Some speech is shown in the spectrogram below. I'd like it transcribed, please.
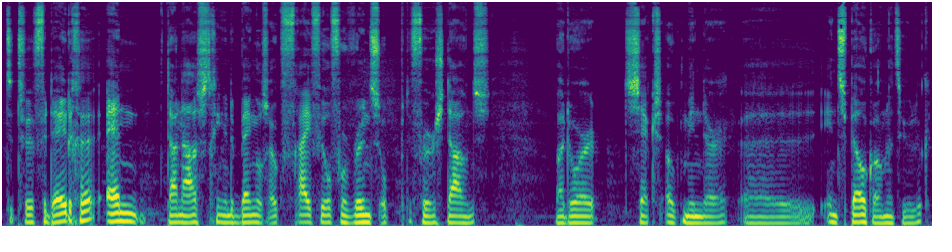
te, te verdedigen. En daarnaast gingen de Bengals ook vrij veel voor runs op de first downs. Waardoor seks ook minder eh, in het spel kwam natuurlijk.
